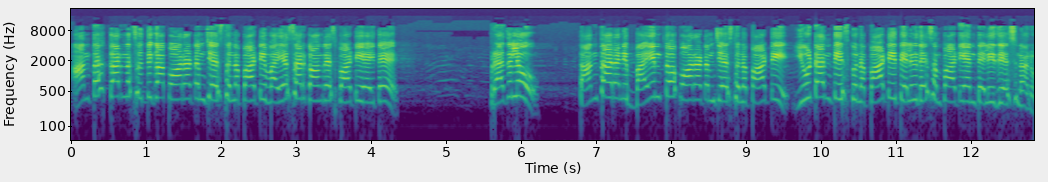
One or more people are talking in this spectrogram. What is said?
అంతఃకరణ శుద్ధిగా పోరాటం చేస్తున్న పార్టీ వైఎస్ఆర్ కాంగ్రెస్ పార్టీ అయితే ప్రజలు తంతారని భయంతో పోరాటం చేస్తున్న పార్టీ యూటర్న్ తీసుకున్న పార్టీ తెలుగుదేశం పార్టీ అని తెలియజేస్తున్నాను.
